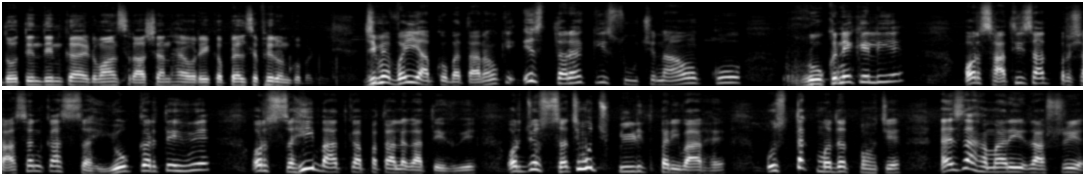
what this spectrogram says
दो तीन दिन का एडवांस राशन है और एक अप्रैल से फिर उनको बटवा जी मैं वही आपको बता रहा हूँ कि इस तरह की सूचनाओं को रोकने के लिए और साथ ही साथ प्रशासन का सहयोग करते हुए और सही बात का पता लगाते हुए और जो सचमुच पीड़ित परिवार है, उस तक मदद पहुँचे। ऐसा हमारी राष्ट्रीय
